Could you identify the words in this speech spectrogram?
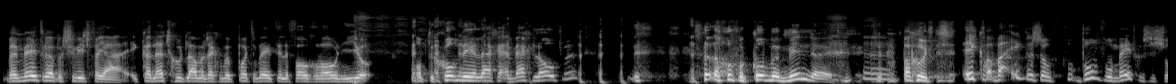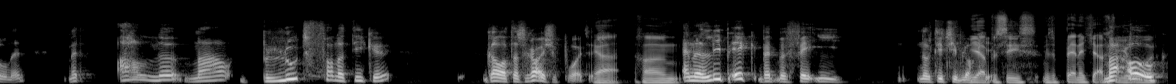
Bij metro heb ik zoiets van, ja, ik kan net zo goed, laat maar zeggen, mijn portemonnee telefoon gewoon hier op de grond neerleggen en weglopen. Dan overkomt me minder. Maar goed, ik, kwam- waar ik dus zo'n vo- bomvol metrostation in, met allemaal bloedfanatieke Galatasaray supporters. Ja, gewoon... En dan liep ik met mijn VI notitieblokje. Ja, precies. Met een pennetje achter maar je ook,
